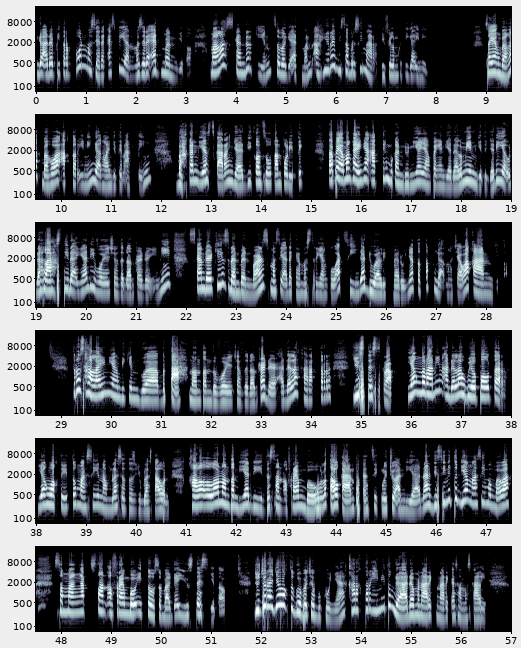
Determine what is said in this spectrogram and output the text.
nggak ada Peter pun masih ada Caspian, masih ada Edmund gitu. Malah Skanderkin sebagai Edmund akhirnya bisa bersinar di film ketiga ini. Sayang banget bahwa aktor ini nggak ngelanjutin acting, bahkan dia sekarang jadi konsultan politik tapi emang kayaknya acting bukan dunia yang pengen dia dalemin gitu. Jadi ya udahlah setidaknya di Voyage of the Dawn Treader ini Skander Kings dan Ben Barnes masih ada chemistry yang kuat sehingga dua lead barunya tetap nggak mengecewakan gitu. Terus hal lain yang bikin gue betah nonton The Voyage of the Dawn Treader adalah karakter Eustace Crabbe yang meranin adalah Will Poulter yang waktu itu masih 16 atau 17 tahun. Kalau lo nonton dia di The Son of Rainbow, lo tahu kan potensi kelucuan dia. Nah, di sini tuh dia masih membawa semangat Son of Rainbow itu sebagai Eustace gitu. Jujur aja waktu gue baca bukunya, karakter ini tuh nggak ada menarik-menariknya sama sekali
